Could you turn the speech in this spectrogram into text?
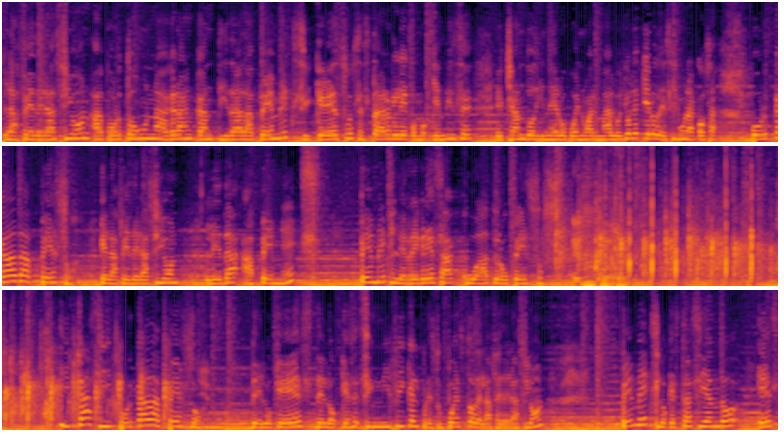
la federación aportó una gran cantidad a Pemex y que eso es estarle, como quien dice, echando dinero bueno al malo. Yo le quiero decir una cosa, por cada peso que la federación le da a Pemex, Pemex le regresa cuatro pesos casi por cada peso de lo que es, de lo que significa el presupuesto de la federación, Pemex lo que está haciendo es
